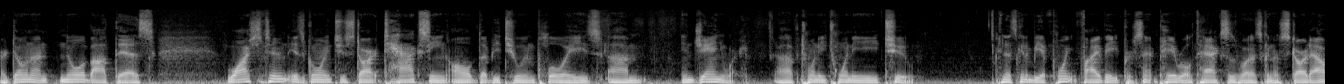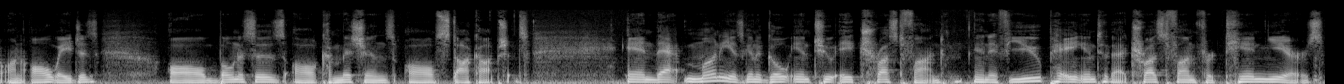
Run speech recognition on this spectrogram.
or don't know about this, Washington is going to start taxing all W 2 employees um, in January of 2022. And it's going to be a 0.58% payroll tax, is what it's going to start out on all wages, all bonuses, all commissions, all stock options. And that money is going to go into a trust fund. And if you pay into that trust fund for 10 years,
